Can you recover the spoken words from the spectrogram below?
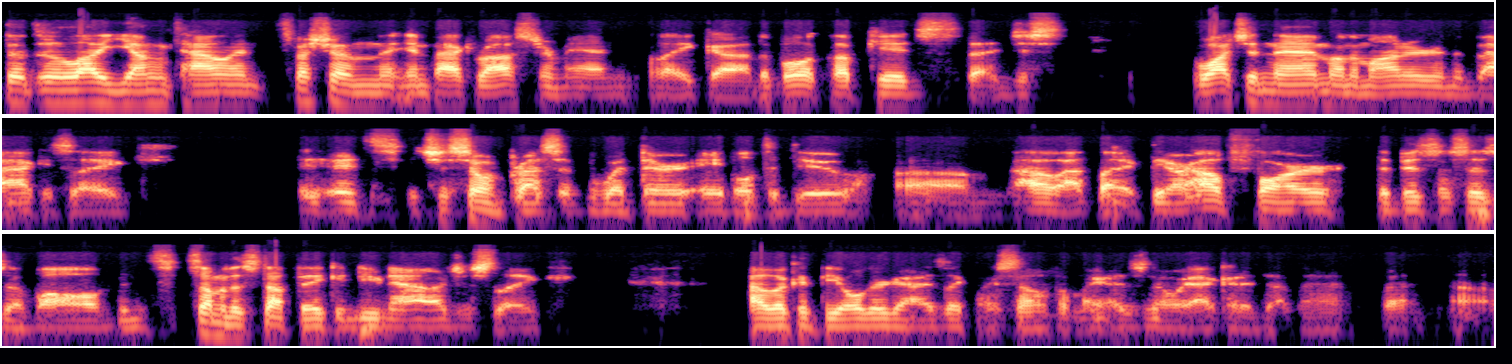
There's a lot of young talent, especially on the Impact roster, man. Like uh, the Bullet Club kids, just watching them on the monitor in the back, it's like it's it's just so impressive what they're able to do, um, how athletic they are, how far the business has evolved, and some of the stuff they can do now. Just like I look at the older guys like myself, I'm like, there's no way I could have done that. But um,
